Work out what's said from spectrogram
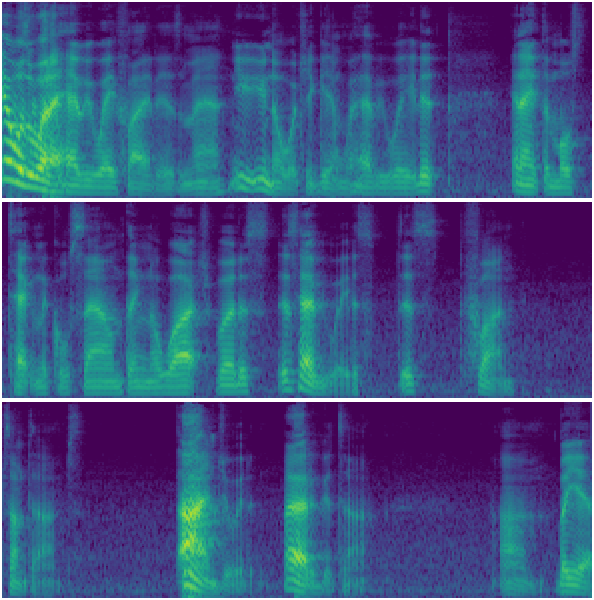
It was what a heavyweight fight is, man. You you know what you're getting with heavyweight. It it ain't the most technical sound thing to watch, but it's it's heavyweight. It's it's fun sometimes. I enjoyed it. I had a good time. Um, but yeah,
